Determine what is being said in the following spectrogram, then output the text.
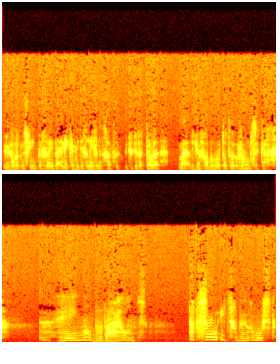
U had het misschien niet begrepen en ik heb niet de gelegenheid gehad het u te vertellen... maar de juffrouw behoort tot de Roomse kerk. De hemel bewaar ons. Dat zoiets gebeuren moest.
